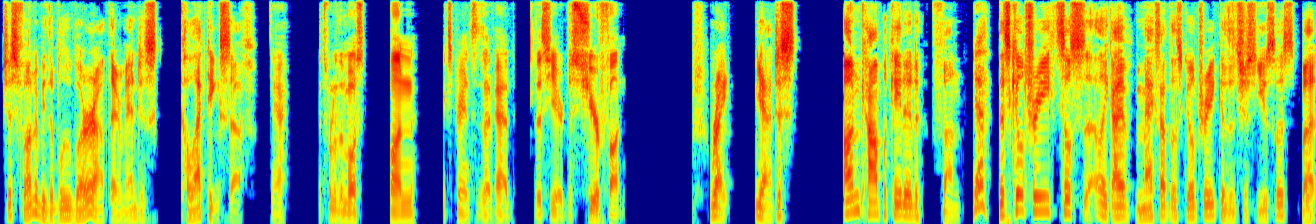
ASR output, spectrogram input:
just fun to be the blue blur out there, man. Just collecting stuff. It's one of the most fun experiences I've had this year. Just sheer fun. Right? Yeah, just uncomplicated fun. Yeah. The skill tree still like I have maxed out the skill tree because it's just useless, but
